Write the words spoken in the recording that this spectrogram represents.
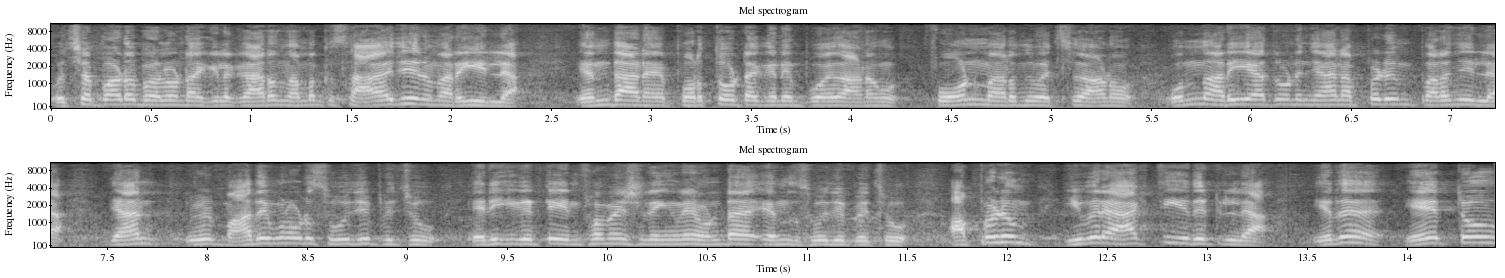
ഉച്ചപ്പാടോ ബഹളം ഉണ്ടാക്കിയില്ല. കാരണം നമുക്ക് സാഹചര്യം അറിയില്ല എന്താണ് പുറത്തോട്ട് എങ്ങനെയും പോയതാണോ ഫോൺ മറന്നു വെച്ചതാണോ ഒന്നും അറിയാത്തതുകൊണ്ട് ഞാൻ അപ്പോഴും പറഞ്ഞില്ല. ഞാൻ മാധ്യമങ്ങളോട് സൂചിപ്പിച്ചു എനിക്ക് കിട്ടിയ ഇൻഫർമേഷൻ ഇങ്ങനെ ഉണ്ട് എന്ന് സൂചിപ്പിച്ചു. അപ്പോഴും ഇവർ ആക്ട് ചെയ്തിട്ടില്ല. ഇത് ഏറ്റവും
